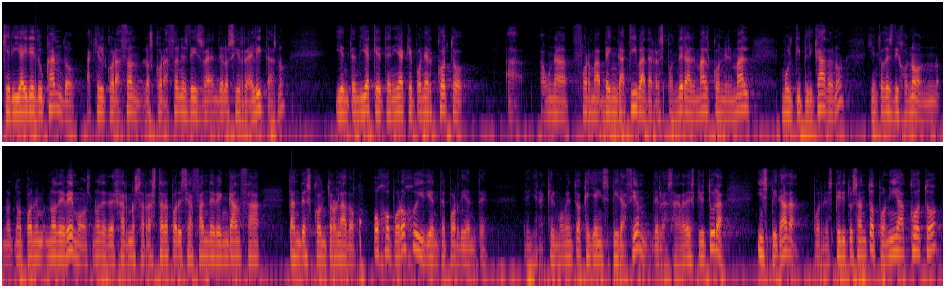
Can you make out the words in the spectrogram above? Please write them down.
quería ir educando aquel corazón, los corazones de, los israelitas, ¿no? y entendía que tenía que poner coto a, una forma vengativa de responder al mal con el mal multiplicado, ¿no? Y entonces dijo, no, no, no, debemos ¿no? de dejarnos arrastrar por ese afán de venganza tan descontrolado, ojo por ojo y diente por diente. Y en aquel momento aquella inspiración de la Sagrada Escritura, inspirada por el Espíritu Santo, ponía coto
